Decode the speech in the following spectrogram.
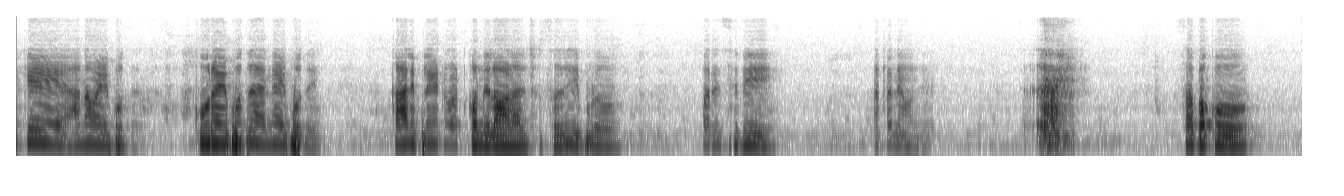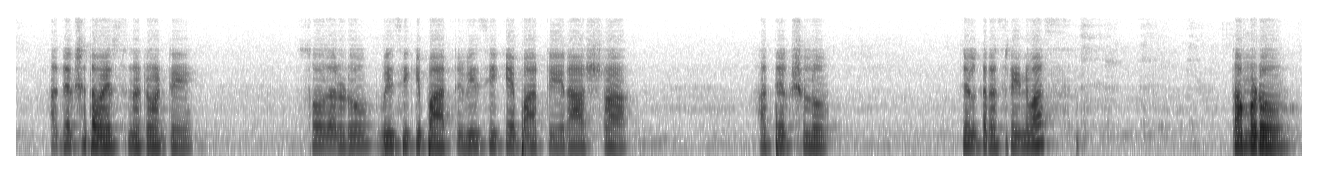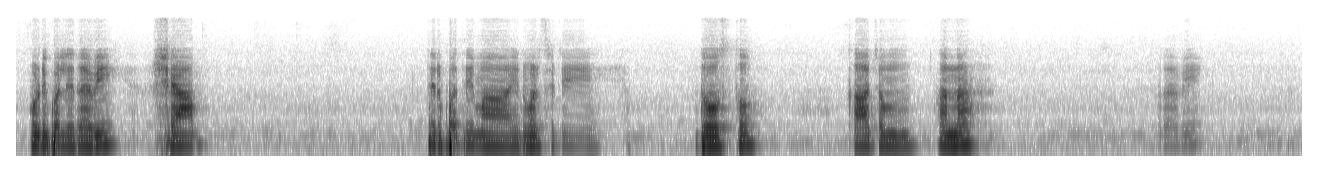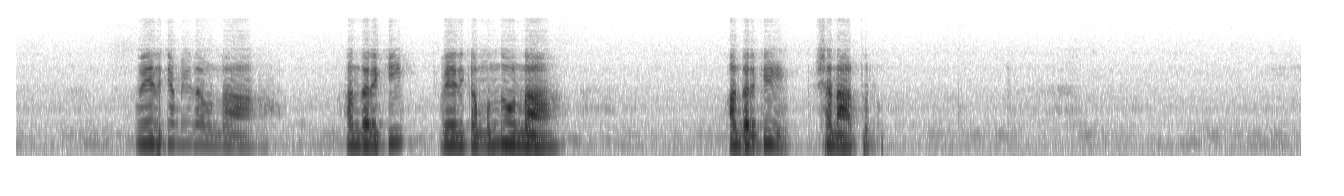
వరకే అన్నం అయిపోతుంది. కూర అయిపోతుంది అన్నీ అయిపోతాయి. ఖాళీ ప్లేట్ పట్టుకొని నిలబడాల్సి వస్తుంది. ఇప్పుడు పరిస్థితి అట్లనే ఉంది. సభకు అధ్యక్షత వహిస్తున్నటువంటి సోదరుడు వీసీకి పార్టీ వీసీకే పార్టీ రాష్ట్ర అధ్యక్షులు జీలకర్ర శ్రీనివాస్ తమ్ముడు గుడిపల్లి రవి శ్యామ్ తిరుపతి మా యూనివర్సిటీ దోస్తు కాచం అన్న రవి వేదిక మీద ఉన్న అందరికీ వేదిక ముందు ఉన్న అందరికీ క్షణార్థులు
